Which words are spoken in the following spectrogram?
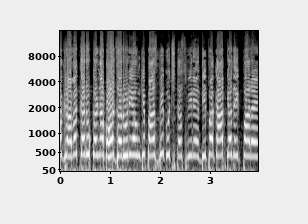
दीपक रावत का रुख करना बहुत ज़रूरी है। उनके पास भी कुछ तस्वीरें दीपक, आप क्या देख पा रहे हैं?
